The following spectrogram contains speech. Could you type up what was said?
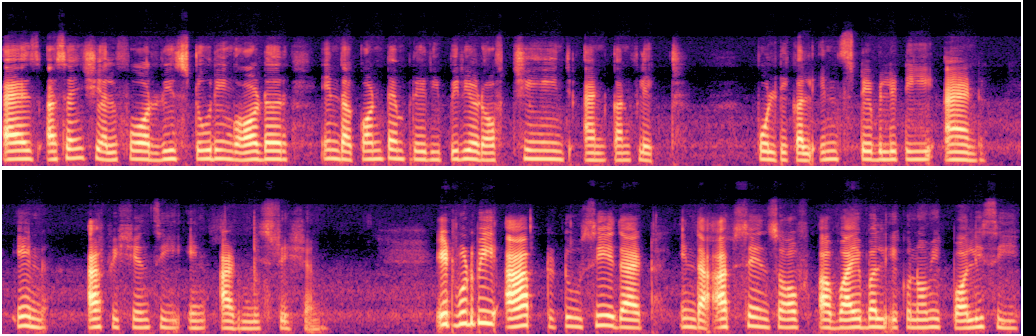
as essential for restoring order in the contemporary period of change and conflict political instability and inefficiency in administration. It would be apt to say that in the absence of a viable economic policy,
